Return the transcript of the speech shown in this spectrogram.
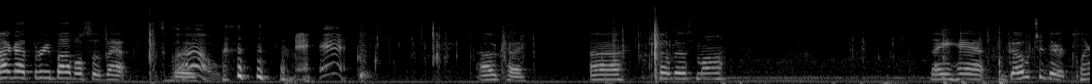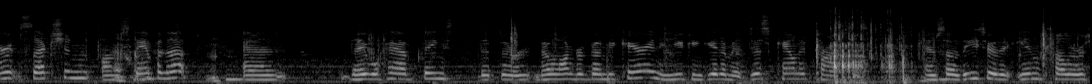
I got three bottles of that. It's. Wow. okay. Uh, show this, Ma. They had, go to their clearance section on Uh-huh. Stampin' Up! Mhm. and they will have things that they're no longer going to be carrying and you can get them at discounted prices and so these are the in colors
